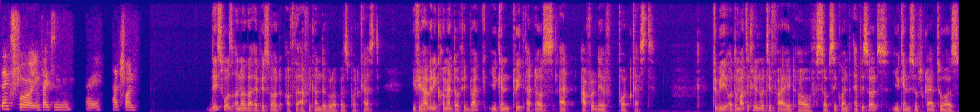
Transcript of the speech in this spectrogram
thanks for inviting me. I had fun. This was another episode of the African Developers Podcast. If you have any comment or feedback, you can tweet at us at AfroDev Podcast. To be automatically notified of subsequent episodes, you can subscribe to us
